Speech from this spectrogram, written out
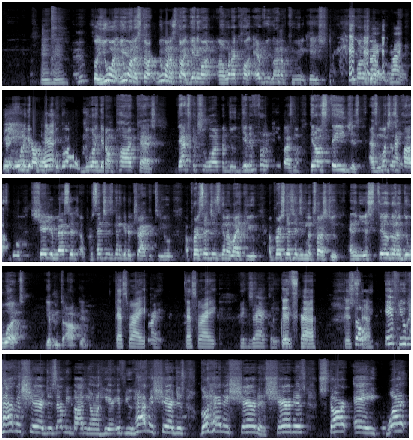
Mm-hmm. So you want you want to start you want to start getting on, on what I call every line of communication. You want to Right, get, right. you want to get on Yeah. Facebook Live. You want to get on podcasts. That's what you want to do. Get in front of people as much. Get on stages as much as possible. Share your message. A percentage is going to get attracted to you. A percentage is going to like you. A percentage is going to trust you. And then you're still going to do what? Get them to opt in. That's right. Right. That's right. Exactly. Good Exactly. stuff. Good so stuff. if you haven't shared this, everybody on here, if you haven't shared this, go ahead and share this. Share this. Start a what?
